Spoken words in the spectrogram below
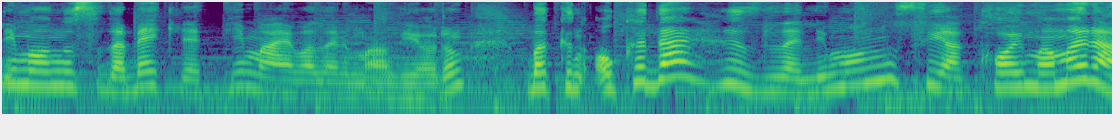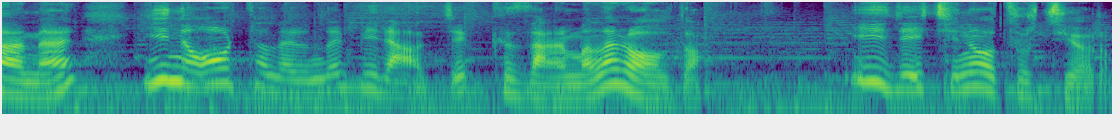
limonlu suda beklettiğim ayvalarımı alıyorum. Bakın o kadar hızlı limonlu suya koymama rağmen yine ortalarında birazcık kızarmalar oldu. İyice içine oturtuyorum.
